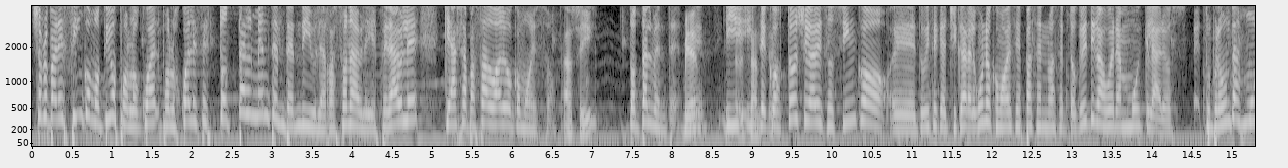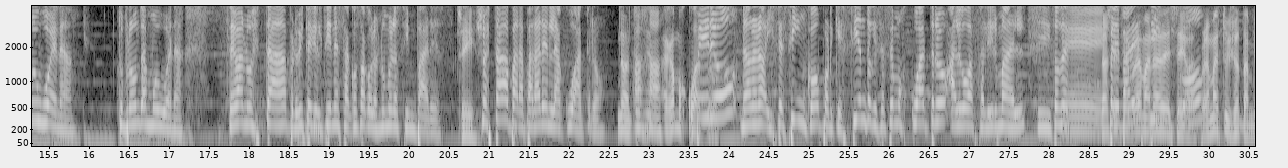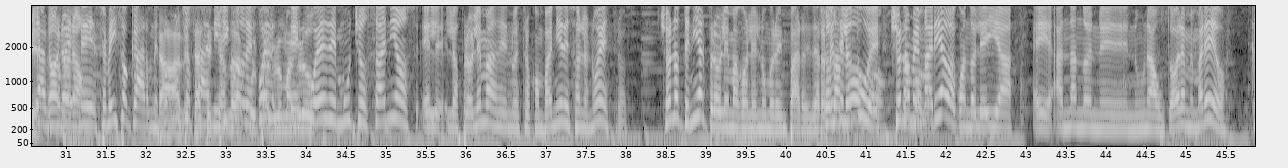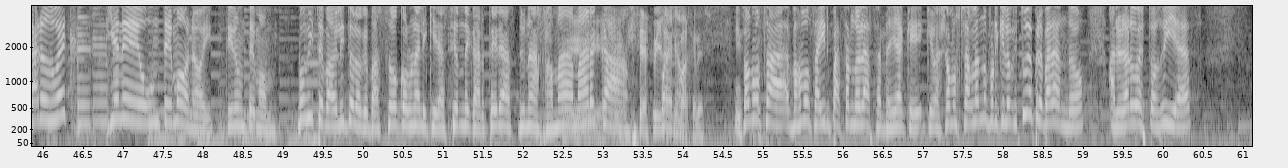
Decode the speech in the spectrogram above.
Yo preparé cinco motivos por, lo cual, por los cuales es totalmente entendible, razonable y esperable que haya pasado algo como eso. ¿Ah, sí? Totalmente. Bien. ¿Y, y te costó llegar a esos cinco? Eh, ¿Tuviste que achicar algunos, como a veces pasa en No Acepto Críticas, o eran muy claros? Tu pregunta es muy buena. Tu pregunta es muy buena. Seba no está, pero viste que él tiene esa cosa con los números impares. Sí. Yo estaba para parar en la 4. No, entonces Ajá. hagamos cuatro. Pero, no, no, no, hice 5 porque siento que si hacemos 4 algo va a salir mal. Entonces, sí. El problema no es de. Seba, el problema es tuyo también. Claro, No, no, me- no. me- se me hizo carne, No, son muchos años. Chicos, después, de muchos años, el- los problemas de nuestros compañeros son los nuestros. Yo no tenía el problema con el número impar de Yo repente lo tuve. yo no me mareaba cuando leía eh, andando en, en un auto, ahora me mareo. Caro Dweck tiene un temón hoy, tiene un temón. ¿Vos viste, Pablito, lo que pasó con una liquidación de carteras de una afamada Sí, marca? vi- las Bueno, imágenes. Vamos a, vamos a ir pasándolas a medida que, que vayamos charlando, porque lo que estuve preparando a lo largo de estos días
